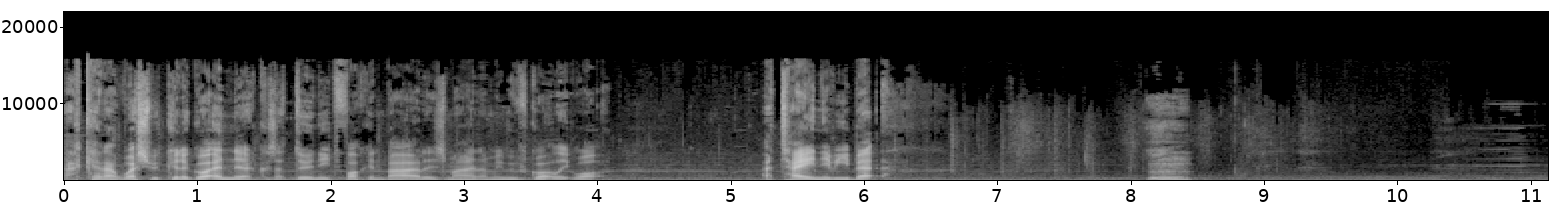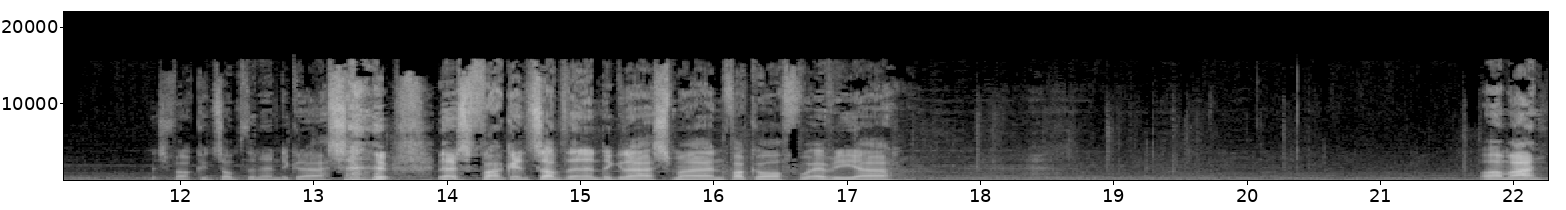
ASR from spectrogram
I kind of wish we could have got in there because I do need fucking batteries, man. I mean, we've got like what? A tiny wee bit. There's fucking something in the grass. There's fucking something in the grass, man. Fuck off, whatever you are. Oh man,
